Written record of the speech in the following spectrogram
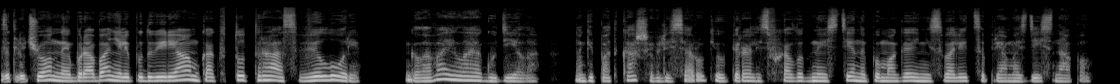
Заключенные барабанили по дверям, как в тот раз в Велоре. Голова Илая гудела. Ноги подкашивались, а руки упирались в холодные стены, помогая не свалиться прямо здесь на пол.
